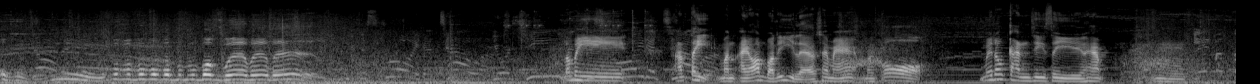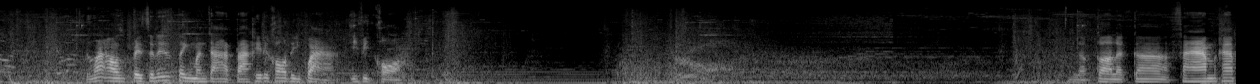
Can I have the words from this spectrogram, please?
โอ้โหเบอร์เบอร์เบอร์ Destroyed a tower. Your team แล้วมีอันติมันไอออนบอดี้อยู่แล้วใช่ไหมมันก็ไม่ต้องกันซีซีนะครับอืมถือว่าเอาเป็นสลิสติงมันจะอัตราคริติคอลดีกว่าอีฟิกคอแล้วก็แล้วก็ฟาร์มครับ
